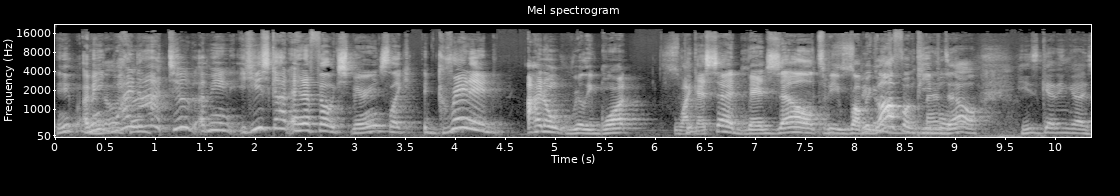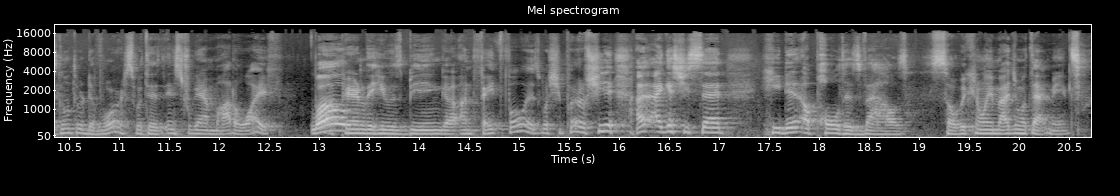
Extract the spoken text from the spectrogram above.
He- I mean, why good. not, dude? I mean, he's got NFL experience. Like, granted, I don't really want, like I said, Manziel to be rubbing off on people. Manziel, he's getting uh, he's going through a divorce with his Instagram model wife. Well- apparently he was being uh, unfaithful, is what she put. She, did, I, I guess she said he didn't uphold his vows. So we can only imagine what that means.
